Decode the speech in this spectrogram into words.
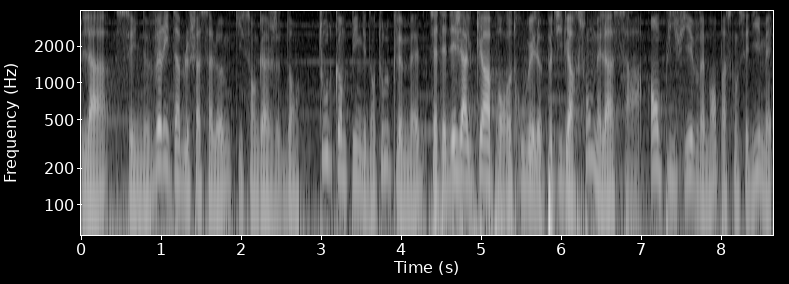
Là, c'est une véritable chasse à l'homme qui s'engage dans tout le camping et dans tout le club med. C'était déjà le cas pour retrouver le petit garçon, mais là, ça a amplifié vraiment parce qu'on s'est dit, mais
